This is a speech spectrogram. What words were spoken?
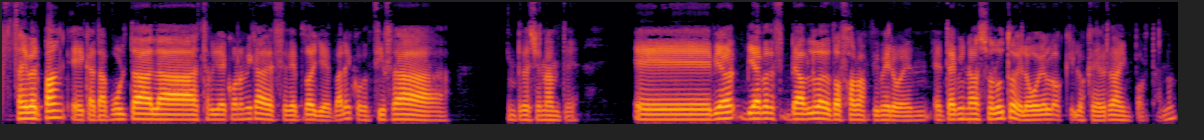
Cyberpunk eh, catapulta la estabilidad económica de CD Projekt, ¿vale? Con cifras impresionantes. Eh, voy, a, voy de dos formas primero, en, términos absolutos y luego los que, de verdad importan, ¿no?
